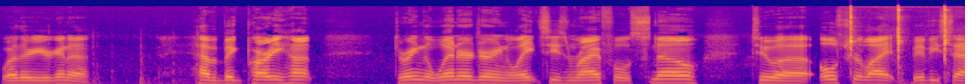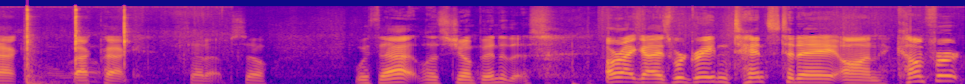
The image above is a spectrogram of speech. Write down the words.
whether you're gonna have a big party hunt during the winter, during the late season rifle snow, to a ultralight bivy sack backpack setup. So with that, let's jump into this. All right, guys, we're grading tents today on comfort,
